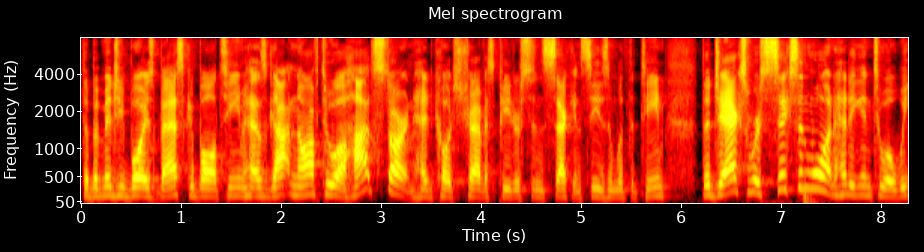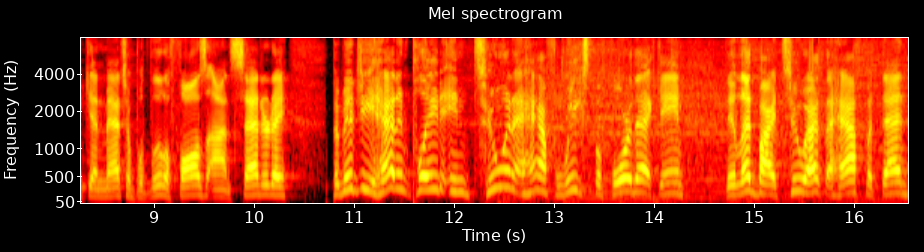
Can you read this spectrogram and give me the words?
The Bemidji boys basketball team has gotten off to a hot start in head coach Travis Peterson's second season with the team. The Jacks were 6 and 1 heading into a weekend matchup with Little Falls on Saturday. Bemidji hadn't played in two and a half weeks before that game. They led by two at the half, but then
